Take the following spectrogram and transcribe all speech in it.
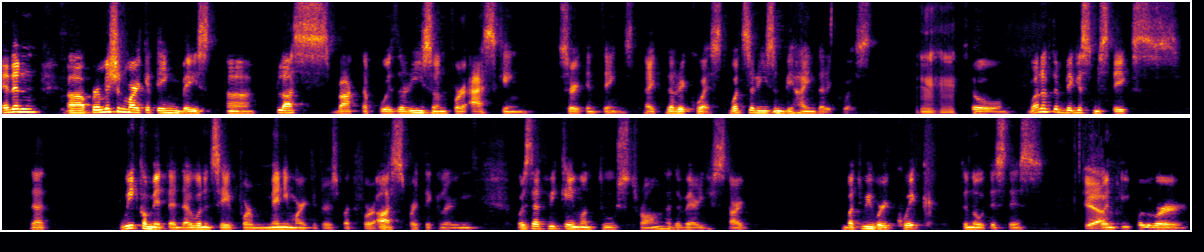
And then uh, permission marketing based uh, plus backed up with a reason for asking certain things, like the request. What's the reason behind the request? Mm-hmm. So one of the biggest mistakes that we committed, I wouldn't say for many marketers, but for us particularly, was that we came on too strong at the very start. But we were quick to notice this. Yeah. When people were,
